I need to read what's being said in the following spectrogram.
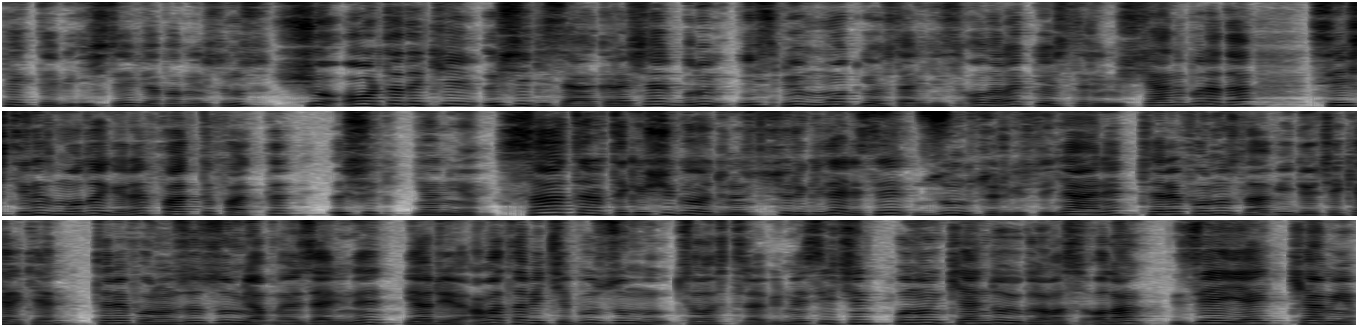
pek de bir işlev yapamıyorsunuz. Şu ortadaki ışık ise arkadaşlar bunun ismi mod göstergesi olarak gösterilmiş. Yani burada seçtiğiniz moda göre farklı farklı ışık yanıyor. Sağ taraftaki şu gördüğünüz sürgüler ise zoom sürgüsü. Yani telefonunuzla video çekerken telefonunuzu zoom yapma özelliğine yarıyor. Ama tabii ki bu zoom'u çalıştırabilmesi için bunun kendi uygulaması olan ZY Cami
